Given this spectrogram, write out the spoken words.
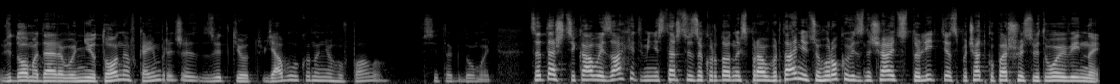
відоме дерево Ньютона в Кембриджі, звідки от яблуко на нього впало. Всі так думають. Це теж цікавий захід. В Міністерстві закордонних справ Британії цього року відзначають століття з початку Першої світової війни.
